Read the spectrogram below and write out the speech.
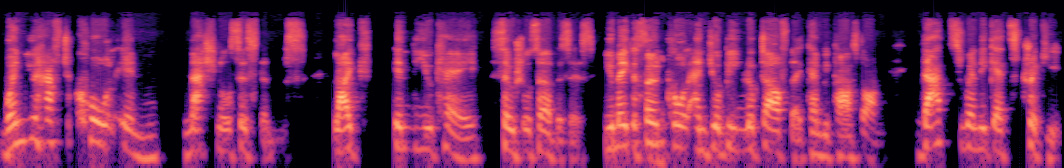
when you have to call in national systems, like in the UK, social services. You make a phone call and you're being looked after, it can be passed on. That's when it gets tricky.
